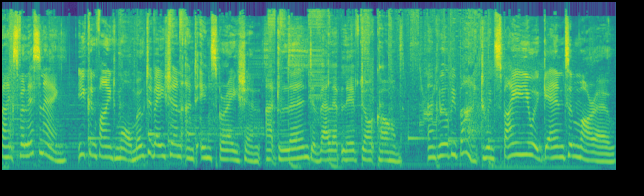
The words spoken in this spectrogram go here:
Thanks for listening. You can find more motivation and inspiration at learndeveloplive.com. And we'll be back to inspire you again tomorrow.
